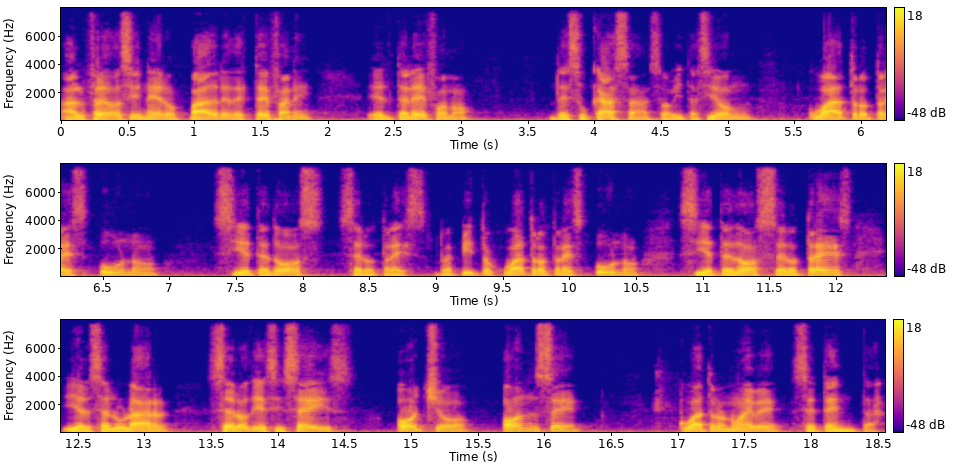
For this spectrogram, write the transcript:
Alfredo Cisneros, padre de Stephanie, el teléfono de su casa, su habitación 431-7203. Repito, 431-7203 y el celular 016-811-4970.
